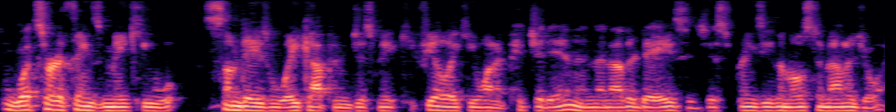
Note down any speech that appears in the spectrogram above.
what sort of things make you some days wake up and just make you feel like you want to pitch it in, and then other days it just brings you the most amount of joy?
